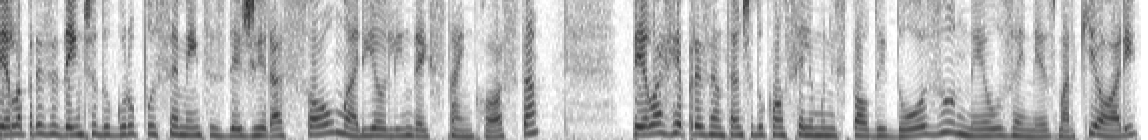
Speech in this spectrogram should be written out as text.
pela presidente do Grupo Sementes de Girassol, Maria Olinda Stein Costa, pela representante do Conselho Municipal do Idoso, Neuza Inês Marchiori,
